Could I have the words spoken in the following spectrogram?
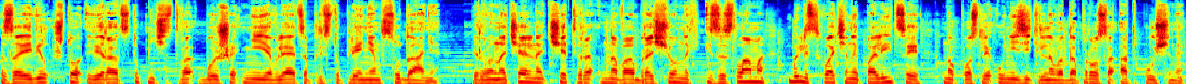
заявил, что вероотступничество больше не является преступлением в Судане – Первоначально четверо новообращенных из ислама были схвачены полицией, но после унизительного допроса отпущены,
